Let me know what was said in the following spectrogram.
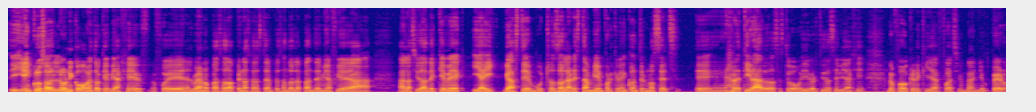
y incluso el único momento que viajé fue en el verano pasado, apenas cuando estaba empezando la pandemia, fui a a la ciudad de Quebec y ahí gasté muchos dólares también porque me encontré unos sets eh, retirados. Estuvo muy divertido ese viaje. No puedo creer que ya fue hace un año, pero...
